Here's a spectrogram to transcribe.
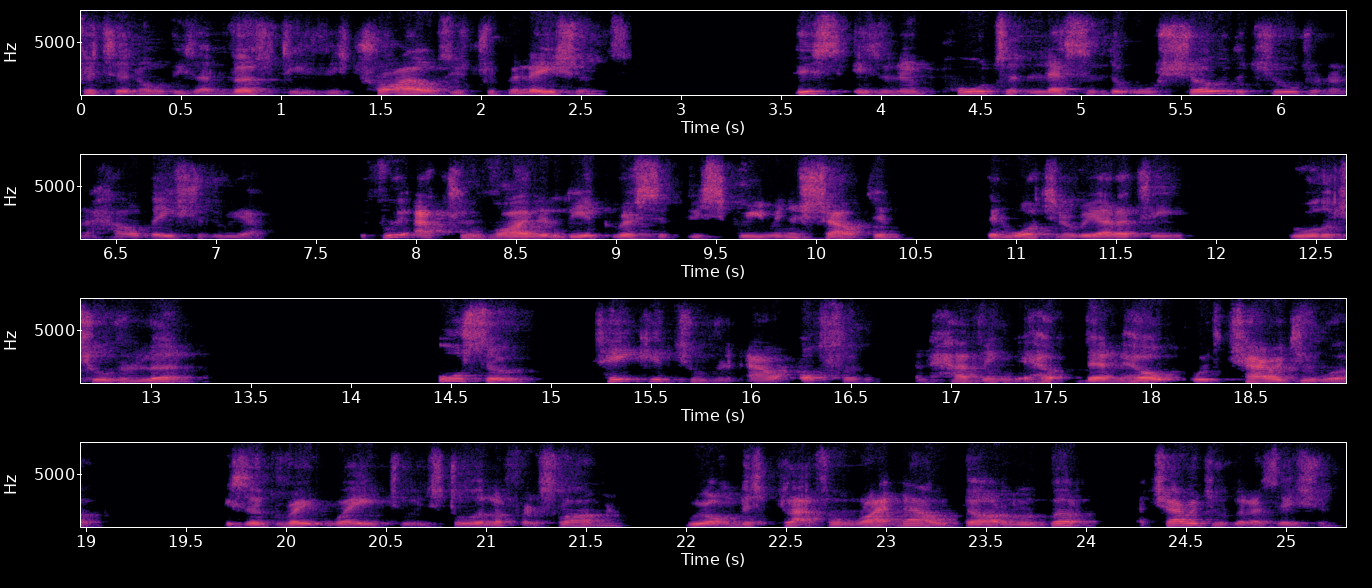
fitan or these adversities, these trials, these tribulations, this is an important lesson that will show the children on how they should react. If we're acting violently, aggressively, screaming and shouting, then what in reality will the children learn? Also, taking children out often and having them help with charity work is a great way to install the love for Islam. We're on this platform right now, Dar al Birr, a charity organization.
